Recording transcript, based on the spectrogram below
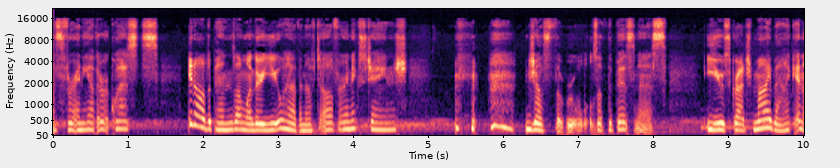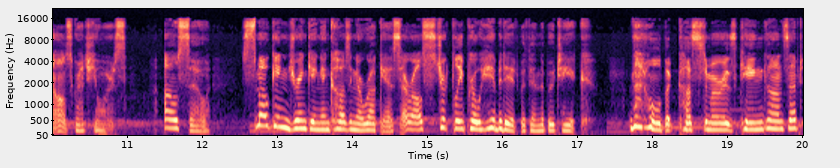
As for any other requests, it all depends on whether you have enough to offer in exchange. Just the rules of the business. You scratch my back and I'll scratch yours. Also, smoking, drinking, and causing a ruckus are all strictly prohibited within the boutique. That whole the customer is king concept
